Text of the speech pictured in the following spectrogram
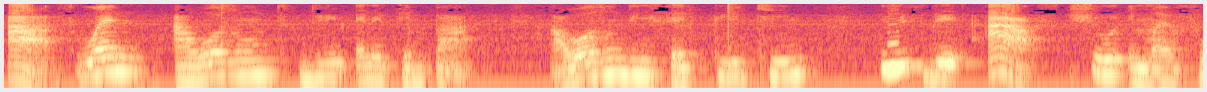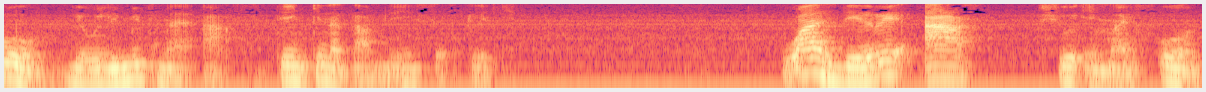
ads, when I wasn't doing anything bad, I wasn't doing self clicking. If the ads show in my phone, they will limit my ads, thinking that I'm doing self clicking once the ray ads show in my phone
